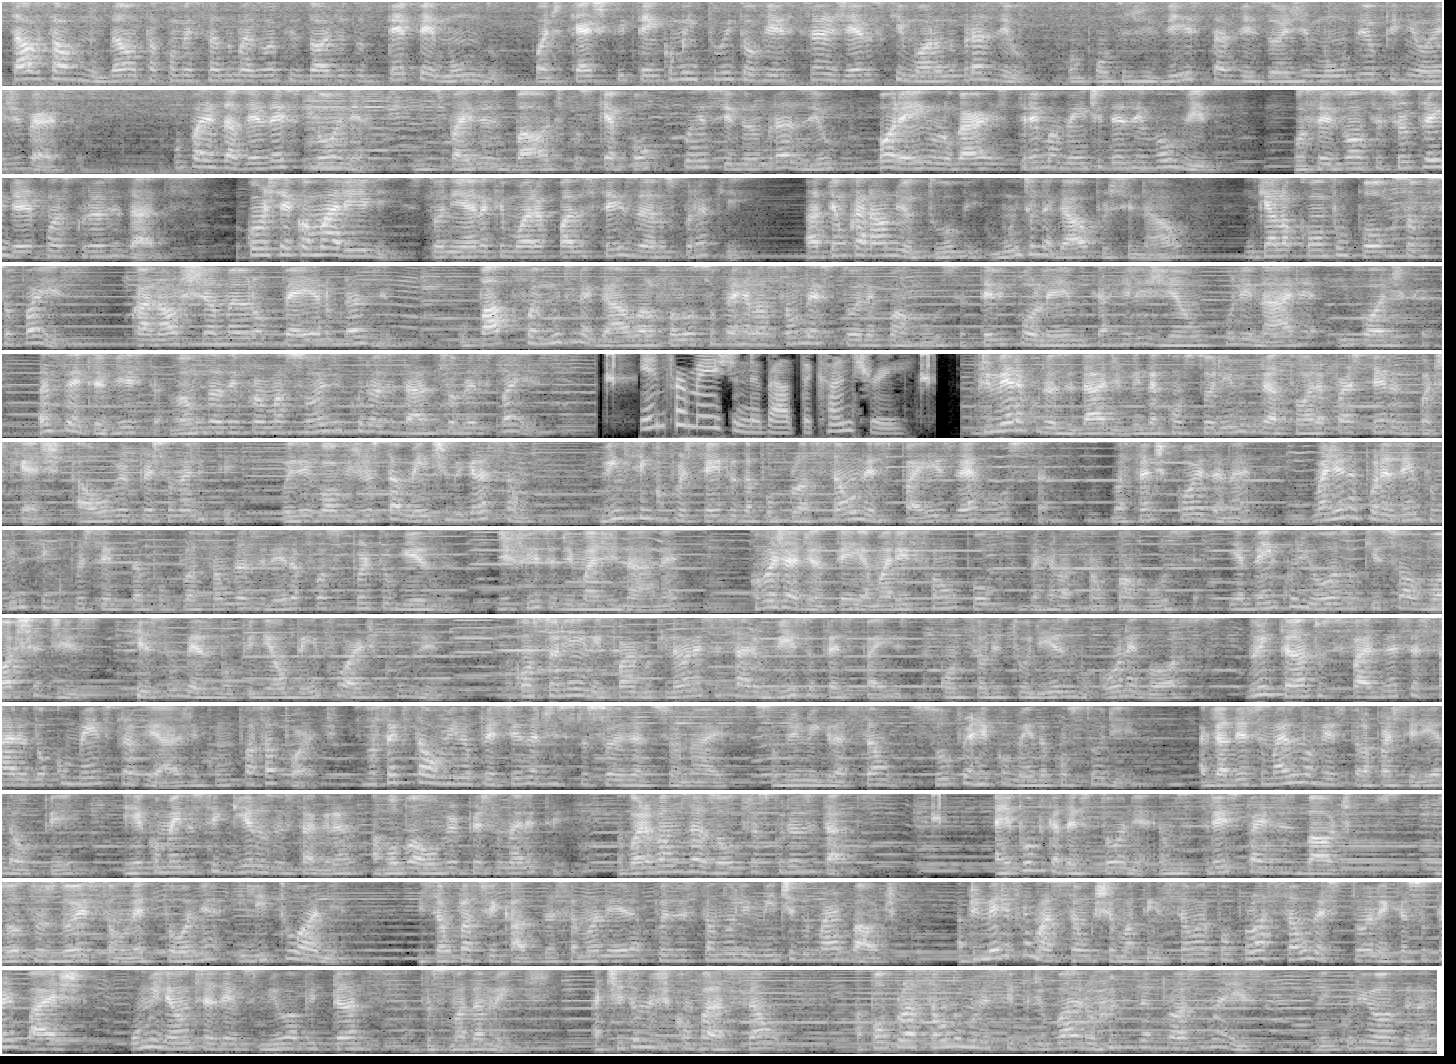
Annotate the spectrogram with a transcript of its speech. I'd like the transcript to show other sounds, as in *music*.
Salve, salve mundão! Tá começando mais um episódio do TP Mundo, podcast que tem como intuito ouvir estrangeiros que moram no Brasil, com pontos de vista, visões de mundo e opiniões diversas. O país da vez é a Estônia, um dos países bálticos que é pouco conhecido no Brasil, porém um lugar extremamente desenvolvido. Vocês vão se surpreender com as curiosidades. Eu conversei com a Marili, estoniana que mora há quase 6 anos por aqui. Ela tem um canal no YouTube, muito legal por sinal, em que ela conta um pouco sobre seu país. O canal chama Europeia no Brasil. O papo foi muito legal, ela falou sobre a relação da Estônia com a Rússia, teve polêmica, religião, culinária e vodka. Antes da entrevista, vamos às informações e curiosidades sobre esse país. Information about the country. A primeira curiosidade vem da consultoria migratória parceira do podcast, a Over Personalité, pois envolve justamente imigração. 25% da população nesse país é russa. Bastante coisa, né? Imagina, por exemplo, 25% da população brasileira fosse portuguesa. Difícil de imaginar, né? Como eu já adiantei, a Marília falou um pouco sobre a relação com a Rússia e é bem curioso o que sua avó disso. Isso mesmo, opinião bem forte, inclusive. A consultoria ainda informa que não é necessário visto para esse país na condição de turismo ou negócios. No entanto, se faz necessário documentos para viagem, como passaporte. Se você que está ouvindo precisa de instruções adicionais sobre imigração, super recomendo a consultoria. Agradeço mais uma vez pela parceria da UP e recomendo segui-los no Instagram, overpersonalité. Agora vamos às outras curiosidades. A República da Estônia é um dos três países bálticos. Os outros dois são Letônia e Lituânia, e são classificados dessa maneira pois estão no limite do Mar Báltico. A primeira informação que chama atenção é a população da Estônia, que é super baixa, 1 milhão e 300 mil habitantes aproximadamente. A título de comparação, a população do município de Guarulhos é próxima a isso. Bem curioso, né?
